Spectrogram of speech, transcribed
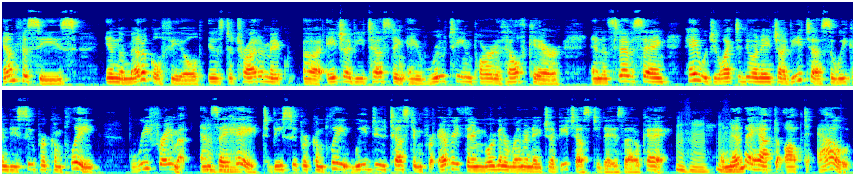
emphases in the medical field is to try to make uh, HIV testing a routine part of healthcare. And instead of saying, hey, would you like to do an HIV test so we can be super complete? Reframe it and mm-hmm. say, hey, to be super complete, we do testing for everything. We're going to run an HIV test today. Is that okay? Mm-hmm. Mm-hmm. And then they have to opt out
